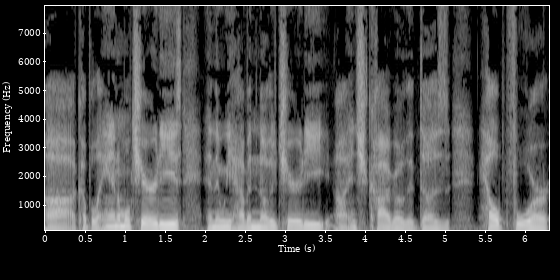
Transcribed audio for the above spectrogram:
uh, a couple of animal charities, and then we have another charity uh, in Chicago that does help for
